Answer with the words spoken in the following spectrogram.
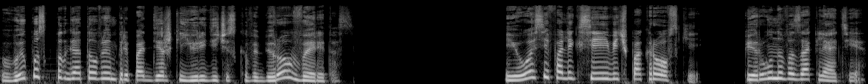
Выпуск подготовлен при поддержке юридического бюро Veritas. Иосиф Алексеевич Покровский. Перуново заклятие.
